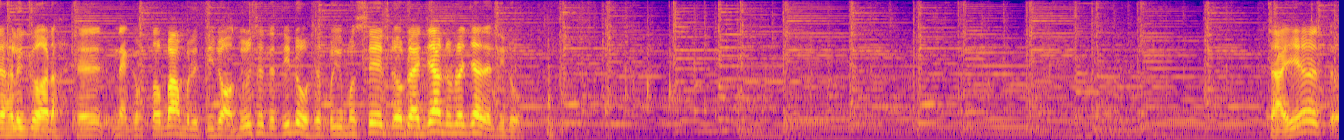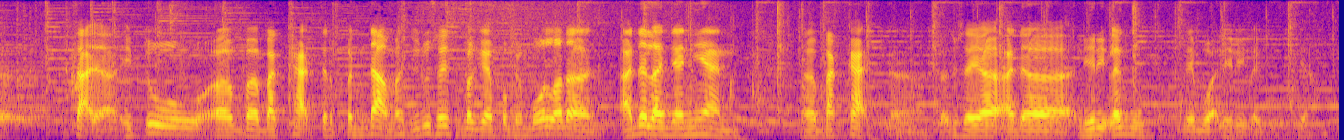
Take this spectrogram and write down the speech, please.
dah lega dah. Saya naik kapal terbang boleh tidur. Dulu saya tidur. Saya pergi Mesir 12 jam, 12 jam tak tidur. Saya tak itu uh, bakat terpendam. Dulu saya sebagai pemain bola dah adalah nyanyian uh, bakat. Uh, sebab saya ada lirik lagu. Saya buat lirik lagu. Ya.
